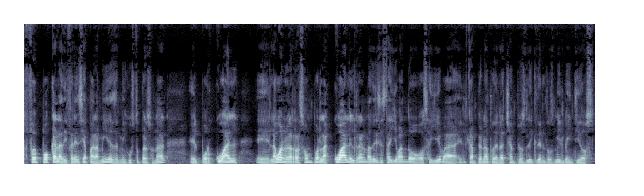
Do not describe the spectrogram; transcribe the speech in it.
fue poca la diferencia para mí, desde mi gusto personal, el por cuál eh, la, bueno, la razón por la cual el Real Madrid se está llevando o se lleva el campeonato de la Champions League del 2022.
